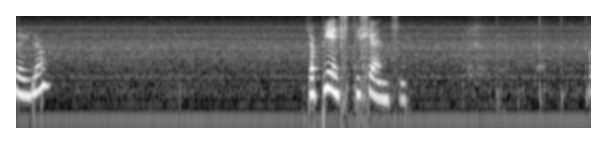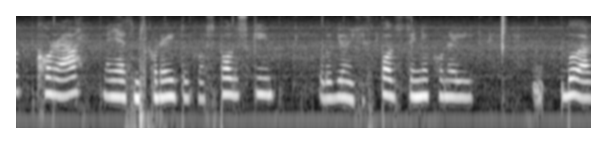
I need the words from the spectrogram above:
Za ile? Za pięć tysięcy. Korea. Ja nie jestem z Korei, tylko z Polski. Urodziłem się w Polsce, nie Korei. Była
